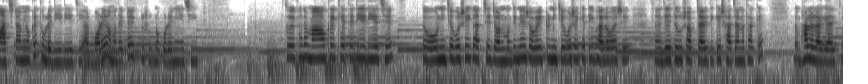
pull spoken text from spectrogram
মাছটা আমি ওকে তুলে দিয়ে দিয়েছি আর পরে আমাদেরটা একটু শুকনো করে নিয়েছি। তো এখানে মা ওকে খেতে দিয়ে দিয়েছে। তো ও নিচে বসেই খাচ্ছে। জন্মদিনে সবাই একটু নিচে বসে খেতেই ভালোবাসে। যেহেতু সব চারিদিকে সাজানো থাকে। ভালো লাগে আর কি,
